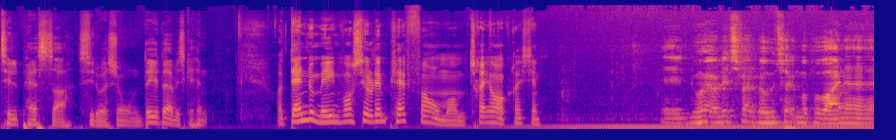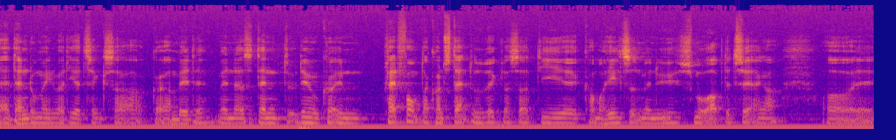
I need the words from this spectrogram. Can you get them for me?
tilpasse sig situationen. Det er der, vi skal hen. Og Dandomain, hvor ser du den platform om tre år, Christian? Øh, nu har jeg jo lidt svært ved at udtale mig på vegne af Dandomain, hvad de har tænkt sig at gøre med det. Men altså, den, det er jo en platform, der konstant udvikler sig. De øh, kommer hele tiden med nye små opdateringer og, øh,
